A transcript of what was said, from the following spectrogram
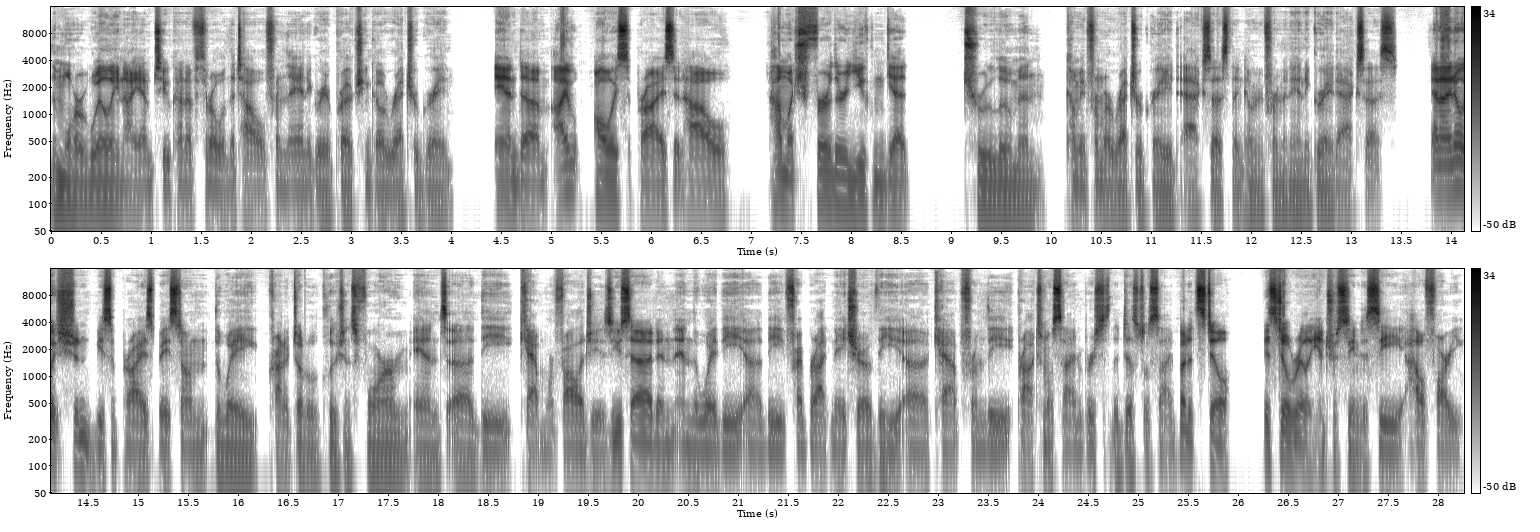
the more willing I am to kind of throw in the towel from the antegrade approach and go retrograde. And um, I'm always surprised at how how much further you can get true lumen coming from a retrograde access than coming from an antegrade access. And I know it shouldn't be surprised based on the way chronic total occlusions form and uh, the cap morphology, as you said, and, and the way the uh, the fibrotic nature of the uh, cap from the proximal side versus the distal side. But it's still it's still really interesting to see how far you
